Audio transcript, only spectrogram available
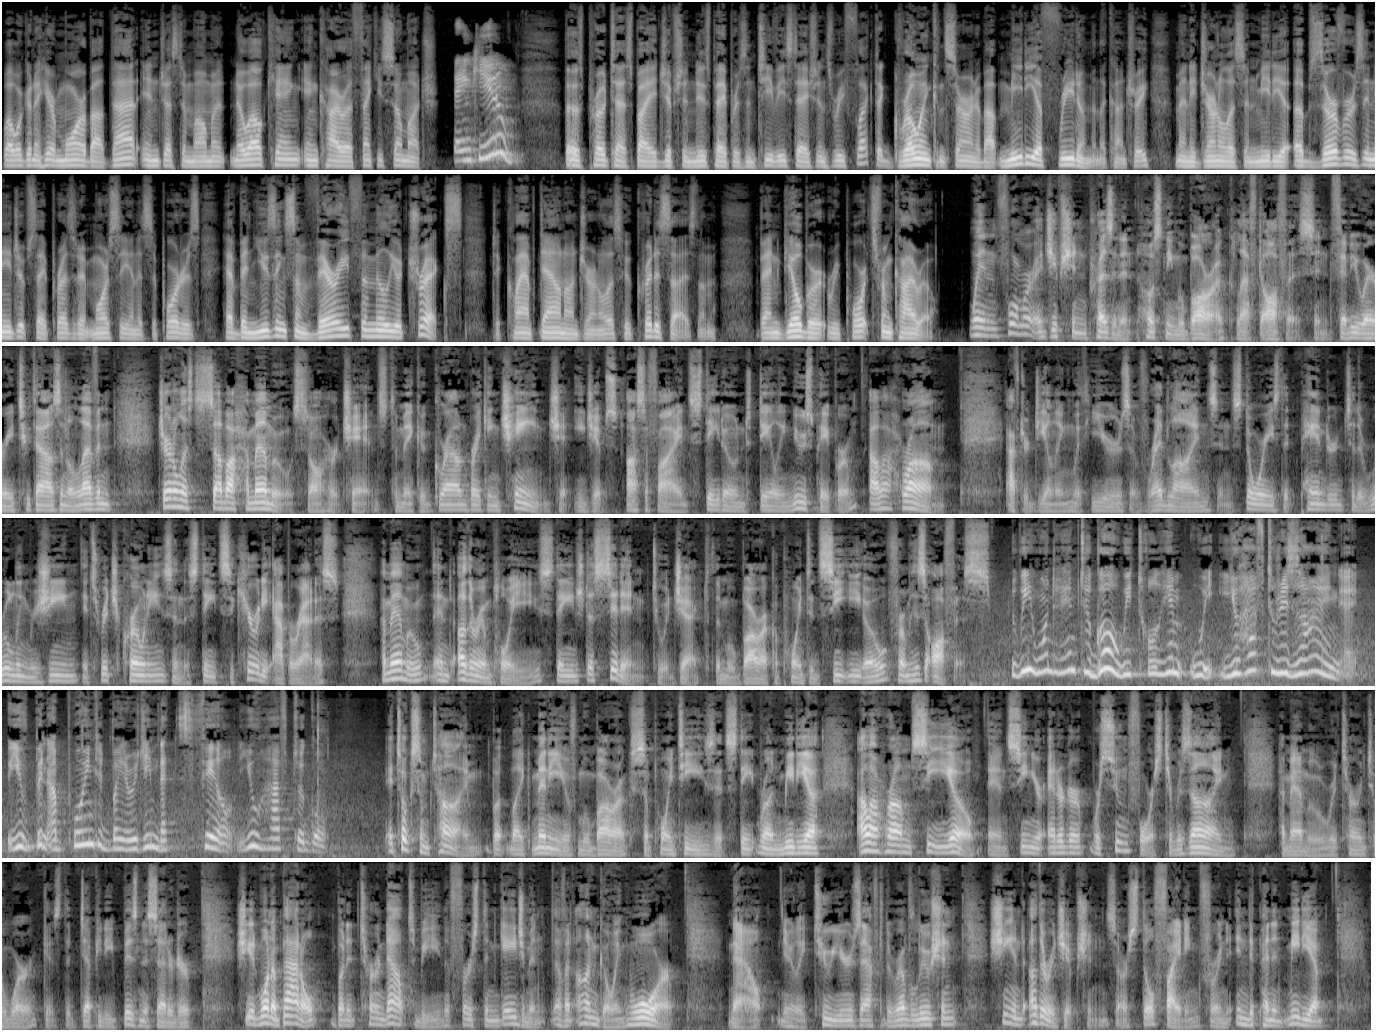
Well, we're going to hear more about that in just a moment. Noel King in Cairo, thank you so much. Thank you. Those protests by Egyptian newspapers and TV stations reflect a growing concern about media freedom in the country. Many journalists and media observers in Egypt say President Morsi and his supporters have been using some very familiar tricks to clamp down on journalists who criticize them. Ben Gilbert reports from Cairo. When former Egyptian President Hosni Mubarak left office in February 2011, journalist Sabah Hamamou saw her chance to make a groundbreaking change at Egypt's ossified state owned daily newspaper, Al Ahram. After dealing with years of red lines and stories that pandered to the ruling regime, its rich cronies, and the state's security apparatus, Hamamou and other employees staged a sit in to eject the Mubarak appointed CEO from his office. We wanted him to go. We told him, we, You have to resign. You've been appointed by a regime that's failed. You have to go. It took some time, but like many of Mubarak's appointees at state run media, Al Ahram's CEO and senior editor were soon forced to resign. Hamamou returned to work as the deputy business editor. She had won a battle, but it turned out to be the first engagement of an ongoing war. Now, nearly two years after the revolution, she and other Egyptians are still fighting for an independent media.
